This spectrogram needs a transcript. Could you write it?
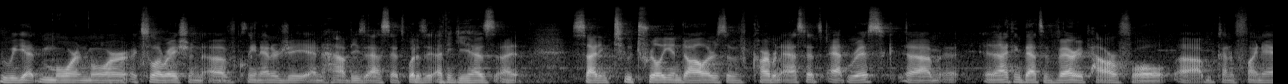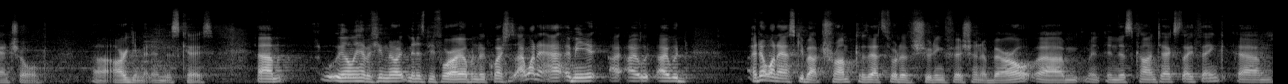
we get more and more acceleration of clean energy and how these assets, what is it? I think he has uh, citing $2 trillion of carbon assets at risk. Um, and I think that's a very powerful um, kind of financial uh, argument in this case. Um, we only have a few minutes before I open to questions. I want to, I mean, I, I, would, I would, I don't want to ask you about Trump because that's sort of shooting fish in a barrel um, in, in, this context, I think. Um,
